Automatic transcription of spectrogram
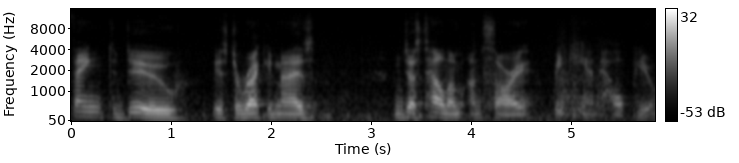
thing to do is to recognize and just tell them, I'm sorry, we can't help you.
